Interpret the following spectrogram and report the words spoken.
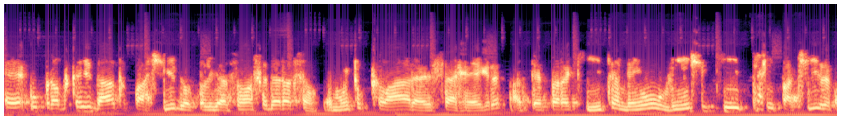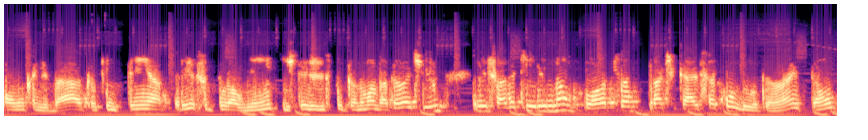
é o próprio candidato, o partido, a coligação, a federação. É muito clara essa regra, até para que também o ouvinte que simpatiza com um candidato, quem tenha apreço por alguém que esteja disputando um mandato eletivo, ele saiba que ele não possa praticar essa conduta. Né? Então,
